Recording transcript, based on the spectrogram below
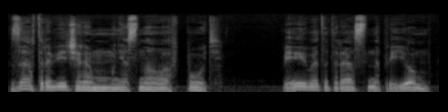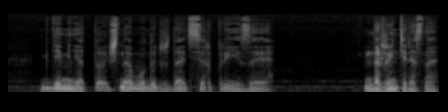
Завтра вечером мне снова в путь. И в этот раз на прием, где меня точно будут ждать сюрпризы. Даже интересно,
